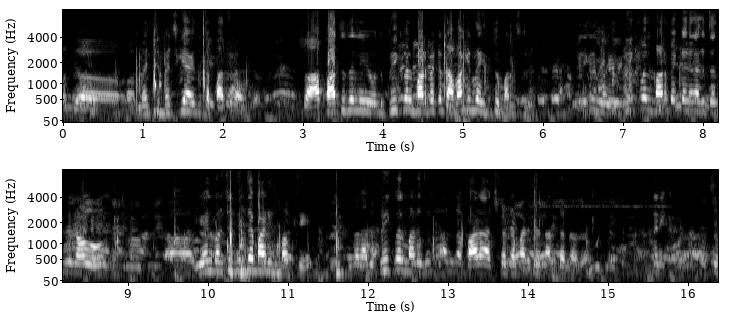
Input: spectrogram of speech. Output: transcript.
ಒಂದು ಮೆಚ್ಚು ಮೆಚ್ಚುಗೆ ಆಗಿದ್ದ ಪಾತ್ರ ಅದು ಸೊ ಆ ಪಾತ್ರದಲ್ಲಿ ಒಂದು ಪ್ರೀಕ್ವೆಲ್ ಮಾಡ್ಬೇಕಂತ ಅವಾಗಿಂದ ಇತ್ತು ಮನಸ್ಸಲ್ಲಿ ಪ್ರೀಕ್ವೆಲ್ ಮಾಡ್ಬೇಕಾದ್ರೆ ಏನಾಗುತ್ತೆ ಅಂದ್ರೆ ನಾವು ಏಳು ವರ್ಷದಿಂದ ಭಕ್ತಿ ಇವಾಗ ಅದು ಪ್ರೀಕ್ವೆಲ್ ಮಾಡಿದ್ರೆ ಅದನ್ನ ಬಹಳ ಅಚ್ಚುಕಟ್ಟಾಗಿ ಮಾಡಿದ್ದಾರೆ ನರ್ತನವರು. ಸೊ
